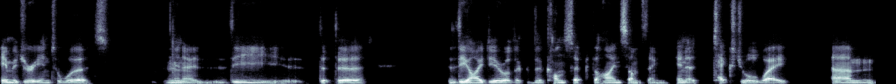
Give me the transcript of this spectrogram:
imagery into words you know the the, the the idea or the, the concept behind something in a textual way um,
